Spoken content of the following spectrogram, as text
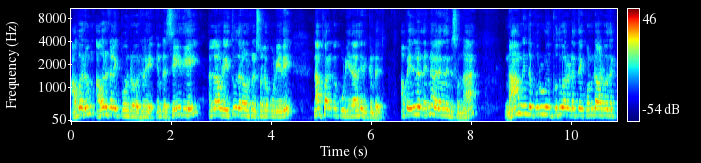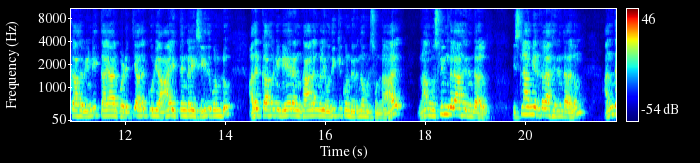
அவரும் அவர்களை போன்றவர்களே என்ற செய்தியை அல்லாவுடைய தூதர் அவர்கள் சொல்லக்கூடியதை நாம் பார்க்கக்கூடியதாக இருக்கின்றது. அப்போ இதிலிருந்து என்ன விளங்குதுன்னு சொன்னால் நாம் இந்த புது புது வருடத்தை கொண்டாடுவதற்காக வேண்டி தயார்படுத்தி அதற்குரிய ஆயத்தங்களை செய்து கொண்டு அதற்காக வேண்டிய நேரங்காலங்களை ஒதுக்கி கொண்டு இருந்தோம்னு சொன்னால் நாம் முஸ்லிம்களாக இருந்தாலும் இஸ்லாமியர்களாக இருந்தாலும் அந்த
